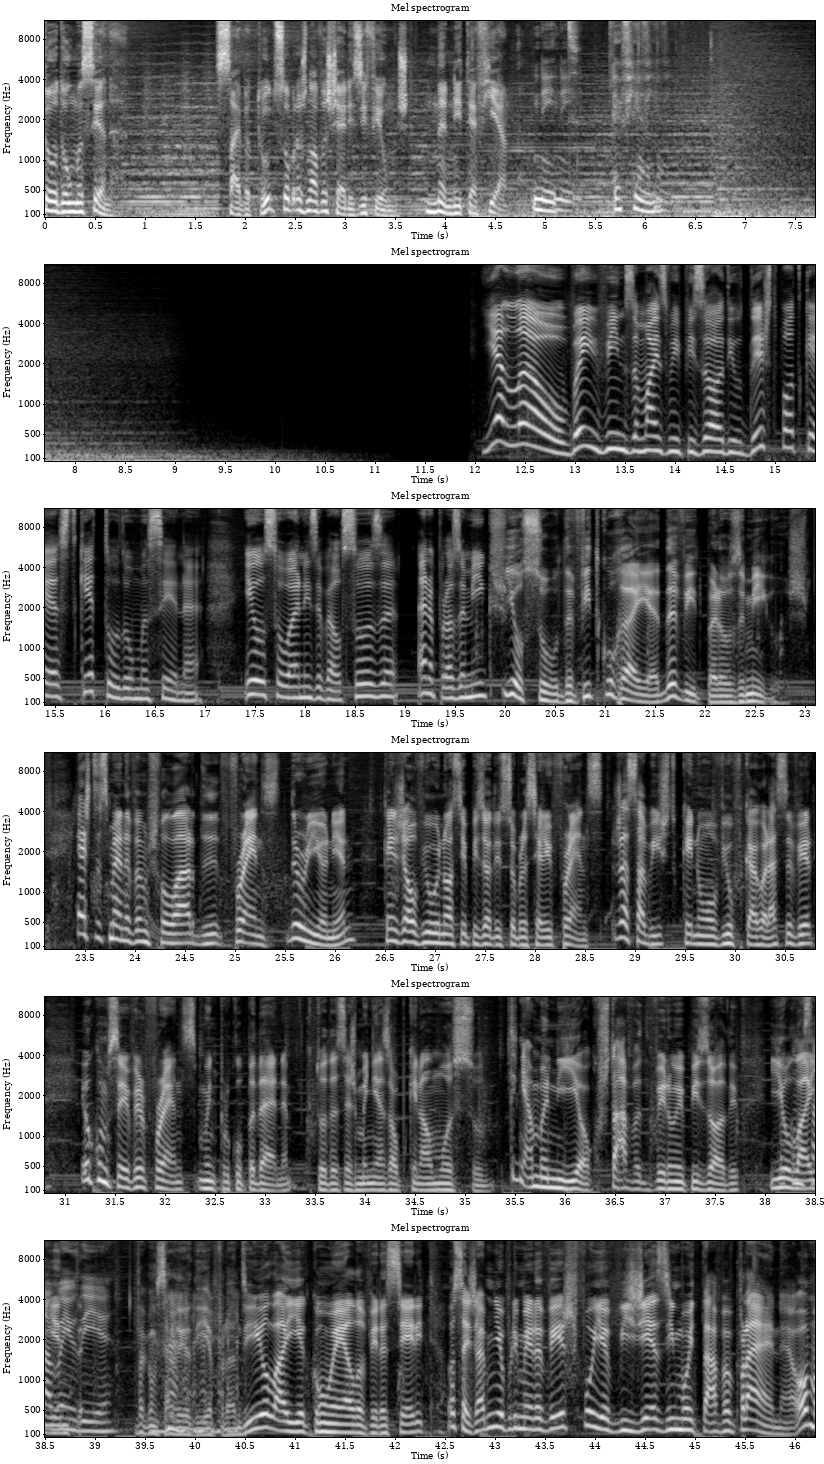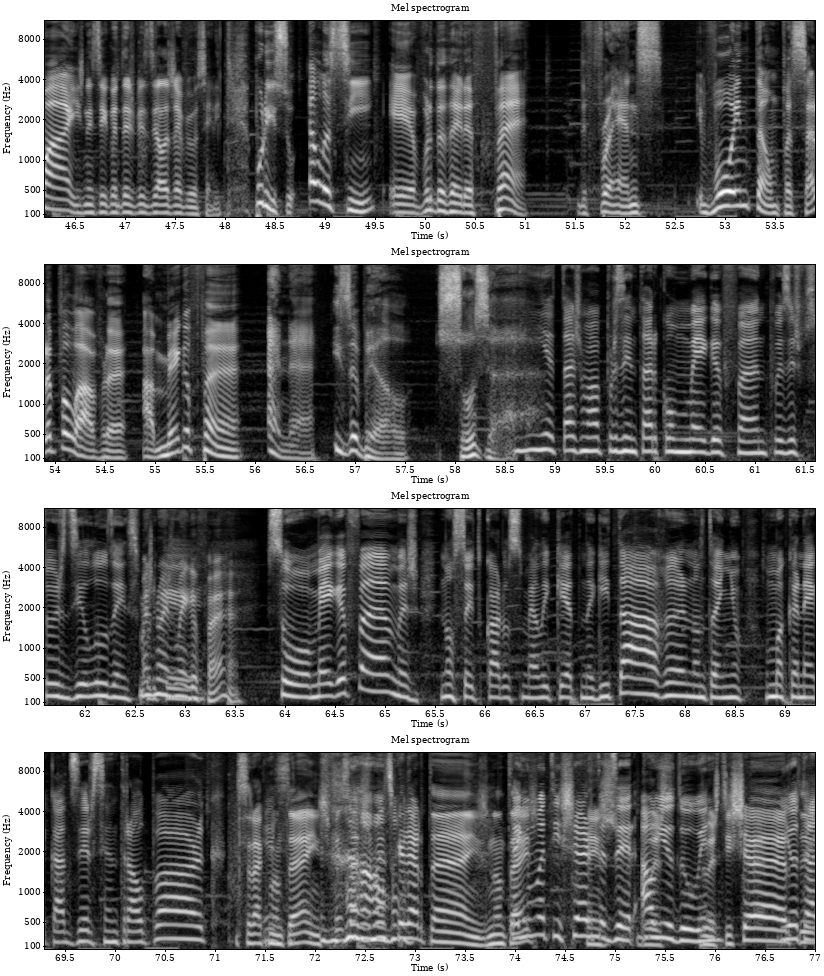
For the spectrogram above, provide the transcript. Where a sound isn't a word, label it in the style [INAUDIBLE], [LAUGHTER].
toda uma cena. Saiba tudo sobre as novas séries e filmes na NIT FM. NIT FM. Hello! Bem-vindos a mais um episódio deste podcast que é toda uma cena. Eu sou a Ana Isabel Souza, Ana para os amigos. E eu sou o David Correia, David para os amigos. Esta semana vamos falar de Friends The Reunion. Quem já ouviu o nosso episódio sobre a série Friends já sabe isto, quem não ouviu fica agora a saber. Eu comecei a ver Friends muito por culpa da Ana, que todas as manhãs ao pequeno almoço tinha a mania ou gostava de ver um episódio e eu lá ia. bem o dia. Para começar bem o dia, [LAUGHS] pronto. E eu lá ia com ela ver a série. Ou seja, a minha primeira vez foi a 28 para a Ana, ou mais, nem sei quantas vezes ela já viu a série. Por isso, ela sim é a verdadeira fã de Friends. Vou então passar a palavra à mega fã Ana Isabel Souza. Ia, estás-me a apresentar como mega fã, depois as pessoas desiludem-se. Mas não és porque mega fã? Sou mega fã, mas não sei tocar o Smelly Cat na guitarra, não tenho uma caneca a dizer Central Park. Será que não Esse- tens? Pensares bem, se [LAUGHS] calhar tens, não tens? Tenho uma t-shirt a dizer How duas- you doing? Duas t-shirts. E outra a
